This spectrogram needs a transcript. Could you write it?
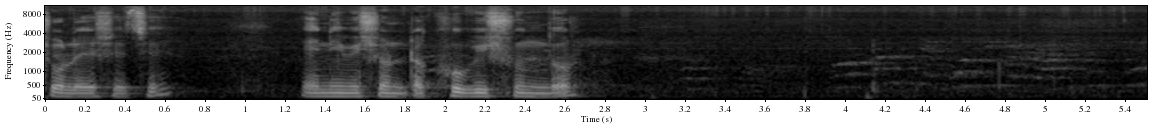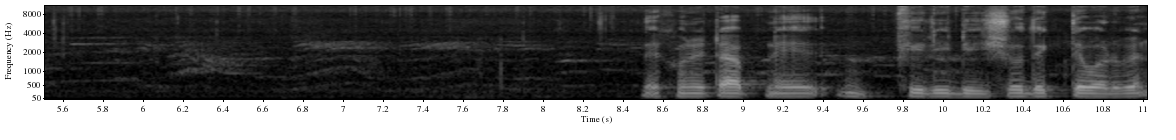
চলে এসেছে। অ্যানিমেশনটা খুবই সুন্দর। দেখুন, এটা আপনি ফ্রি ডিশও দেখতে পারবেন।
